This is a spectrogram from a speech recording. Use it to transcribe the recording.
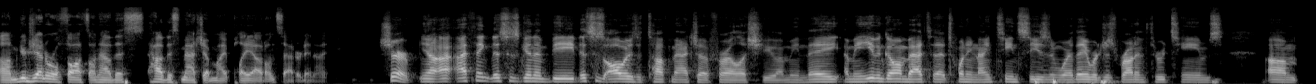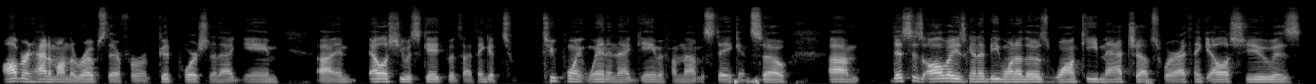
um, your general thoughts on how this how this matchup might play out on Saturday night. Sure. You know, I, I think this is going to be this is always a tough matchup for LSU. I mean, they, I mean, even going back to that 2019 season where they were just running through teams. Um, Auburn had them on the ropes there for a good portion of that game, uh, and LSU escaped with I think a t- two point win in that game, if I'm not mistaken. So um, this is always going to be one of those wonky matchups where I think LSU is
